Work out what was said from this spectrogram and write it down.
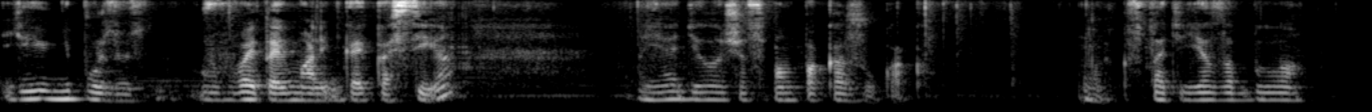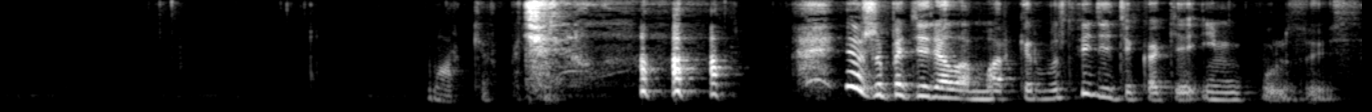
ею не пользуюсь в этой маленькой косе. Я делаю, сейчас вам покажу как. кстати, я забыла маркер уже потеряла маркер. Вот видите, как я ими пользуюсь.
